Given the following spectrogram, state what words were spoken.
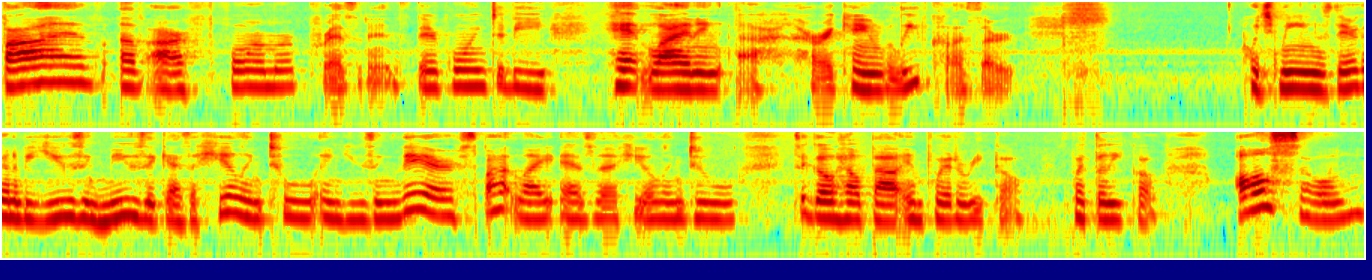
five of our former presidents. They're going to be headlining a hurricane relief concert, which means they're going to be using music as a healing tool and using their spotlight as a healing tool to go help out in Puerto Rico. Puerto Rico. Also,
